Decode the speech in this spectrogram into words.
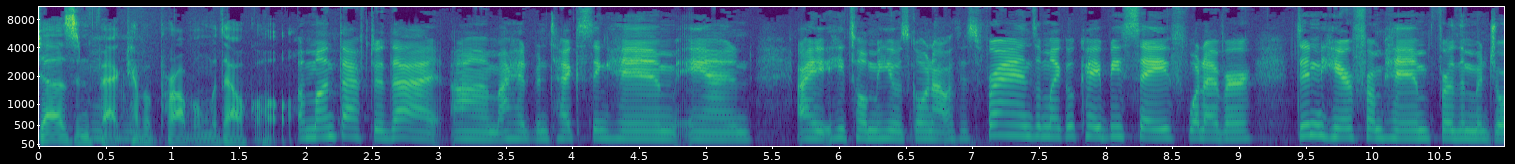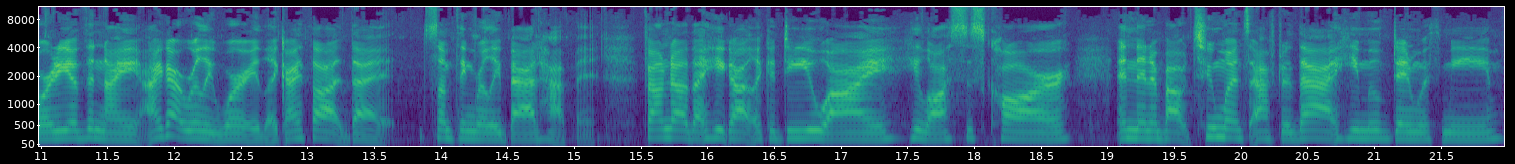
does, in fact, have a problem with alcohol? a month after that, um, I had been texting him, and I, he told me he was going out with his friends. I'm like, okay, be safe, whatever. Didn't hear from him for the majority of the night. I got really worried. Like, I thought that something really bad happened. Found out that he got like a DUI, he lost his car, and then about two months after that, he moved in with me.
